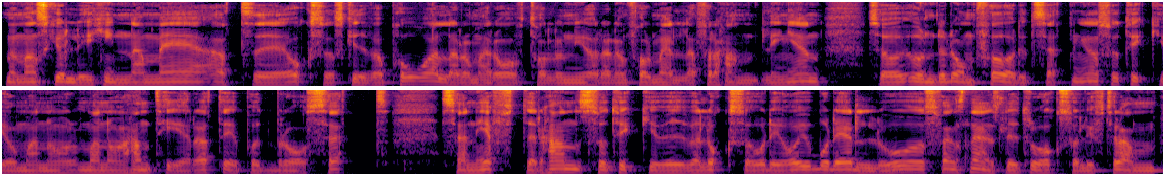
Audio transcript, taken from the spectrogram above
Men man skulle ju hinna med att eh, också skriva på alla de här avtalen och göra den formella förhandlingen. Så under de förutsättningarna så tycker jag man har, man har hanterat det på ett bra sätt. Sen i efterhand så tycker vi väl också, och det har ju både LO och Svenskt Näringsliv tror jag också lyft fram,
